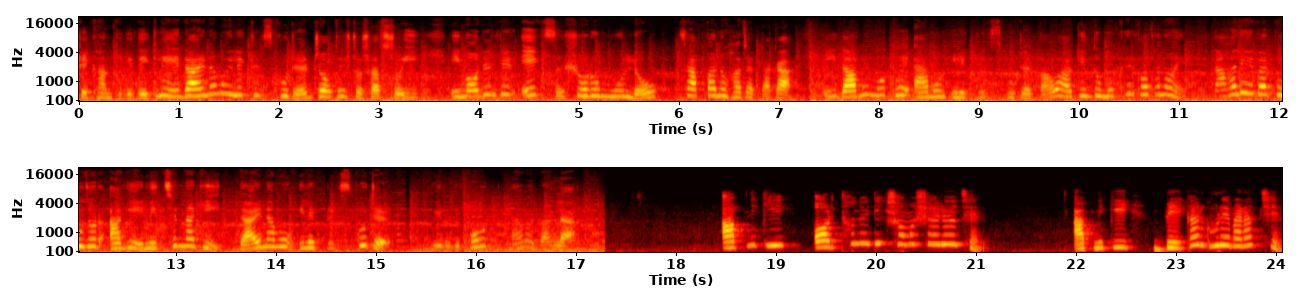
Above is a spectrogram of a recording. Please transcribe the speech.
সেখান থেকে দেখলে ডায়নামো ইলেকট্রিক স্কুটার যথেষ্ট সাশ্রয়ী। এই মডেলটির এক্স শোরুম মূল্য ছাপ্পান্ন হাজার টাকা। এই দামের মধ্যে এমন ইলেকট্রিক স্কুটার পাওয়া কিন্তু মুখের কথা নয়। তাহলে এবার পুজোর আগে নিচ্ছেন নাকি dynamo electric scooter bureau report Amar Bangla. আপনি কি অর্থনৈতিক সমস্যায় রয়েছেন? আপনি কি বেকার ঘুরে বেড়াচ্ছেন?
